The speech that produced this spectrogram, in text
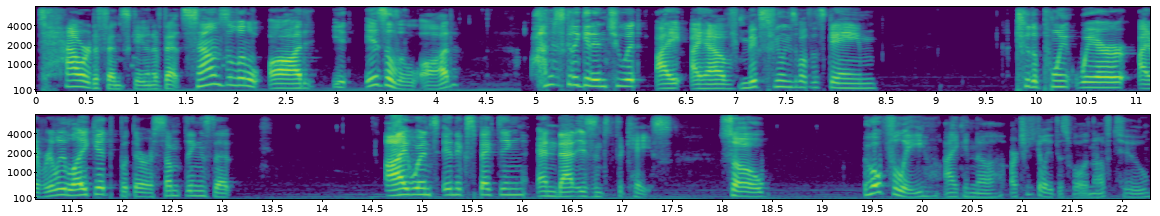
tower defense game, and if that sounds a little odd, it is a little odd. I'm just gonna get into it. I I have mixed feelings about this game to the point where I really like it, but there are some things that I went in expecting, and that isn't the case. So hopefully I can uh, articulate this well enough to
